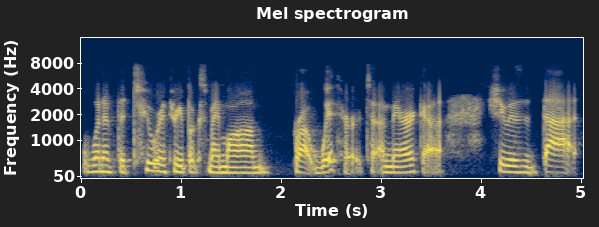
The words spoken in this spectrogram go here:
one of the two or three books my mom brought with her to America. She was that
